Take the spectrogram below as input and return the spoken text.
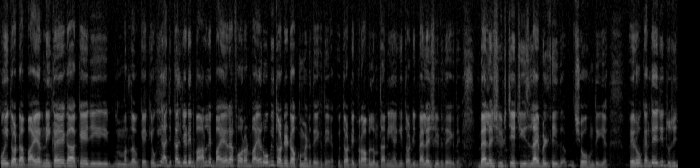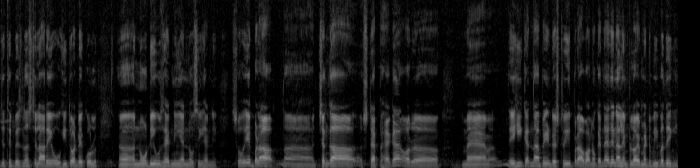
ਕੋਈ ਤੁਹਾਡਾ ਬਾਇਰ ਨਹੀਂ ਕਹੇਗਾ ਕਿ ਜੀ ਮਤਲਬ ਕਿ ਕਿਉਂਕਿ ਅੱਜ ਕੱਲ ਜਿਹੜੇ ਬਾਹਰਲੇ ਬਾਇਰ ਆ ਫੋਰਨ ਬਾਇਰ ਉਹ ਵੀ ਤੁਹਾਡੇ ਡਾਕੂਮੈਂਟ ਦੇਖਦੇ ਆ ਕੋਈ ਤੁਹਾਡੀ ਪ੍ਰੋਬਲਮ ਤਾਂ ਨਹੀਂ ਹੈਗੀ ਤੁਹਾਡੀ ਬੈਲੈਂਸ ਸ਼ੀਟ ਦੇਖਦੇ ਬੈਲੈਂਸ ਸ਼ੀਟ 'ਚ ਇਹ ਚੀਜ਼ ਲਾਇਬਿਲਟੀ ਸ਼ੋ ਹੁੰਦੀ ਹੈ ਫਿਰ ਉਹ ਕਹਿੰਦੇ, ਜੀ, ਤੁਸੀਂ ਜਿੱਥੇ ਬਿਜ਼ਨਸ ਚਲਾ ਰਹੇ ਹੋ, ਉਹੀ ਤੁਹਾਡੇ ਕੋਲ ਨੋ ਡਿਊਜ਼ ਹੈ ਨਹੀਂ ਐਨਓਸੀ ਹੈ ਨਹੀਂ। ਸੋ ਇਹ ਬੜਾ ਚੰਗਾ ਸਟੈਪ ਹੈਗਾ ਔਰ ਮੈਂ ਇਹੀ ਕਹਿੰਦਾ ਵੀ ਇੰਡਸਟਰੀ ਭਰਾਵਾਂ ਨੂੰ ਕਹਿੰਦਾ, ਇਹਦੇ ਨਾਲ EMPLOYMENT ਵੀ ਵਧੇਗੀ,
